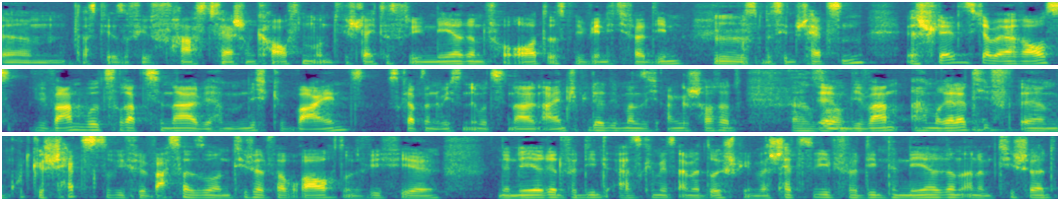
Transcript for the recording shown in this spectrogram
ähm, dass wir so viel Fast Fashion kaufen und wie schlecht es für die Näheren vor Ort ist, wie wenig die verdienen. Mhm. Muss ein bisschen schätzen. Es stellte sich aber heraus, wir waren wohl zu rational. Wir haben nicht geweint. Es gab dann nämlich so einen emotionalen Einspieler, den man sich angeschaut hat. Ach so. Ähm, wir waren, haben relativ ähm, gut geschätzt, so wie viel Wasser so ein T-Shirt verbraucht und wie viel eine Näherin verdient. Also das können wir jetzt einmal durchspielen. Was schätzt du, wie viel verdient eine Näherin an einem T-Shirt,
